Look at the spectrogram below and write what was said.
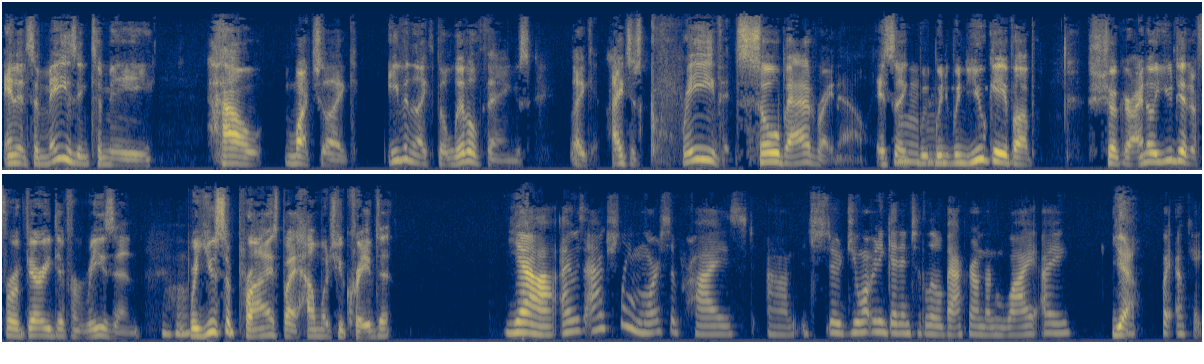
And it's amazing to me how much like even like the little things, like I just crave it so bad right now. It's like mm-hmm. when when you gave up sugar, I know you did it for a very different reason. Mm-hmm. Were you surprised by how much you craved it? Yeah, I was actually more surprised. Um, so, do you want me to get into the little background on why I? Yeah. Wait, okay,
